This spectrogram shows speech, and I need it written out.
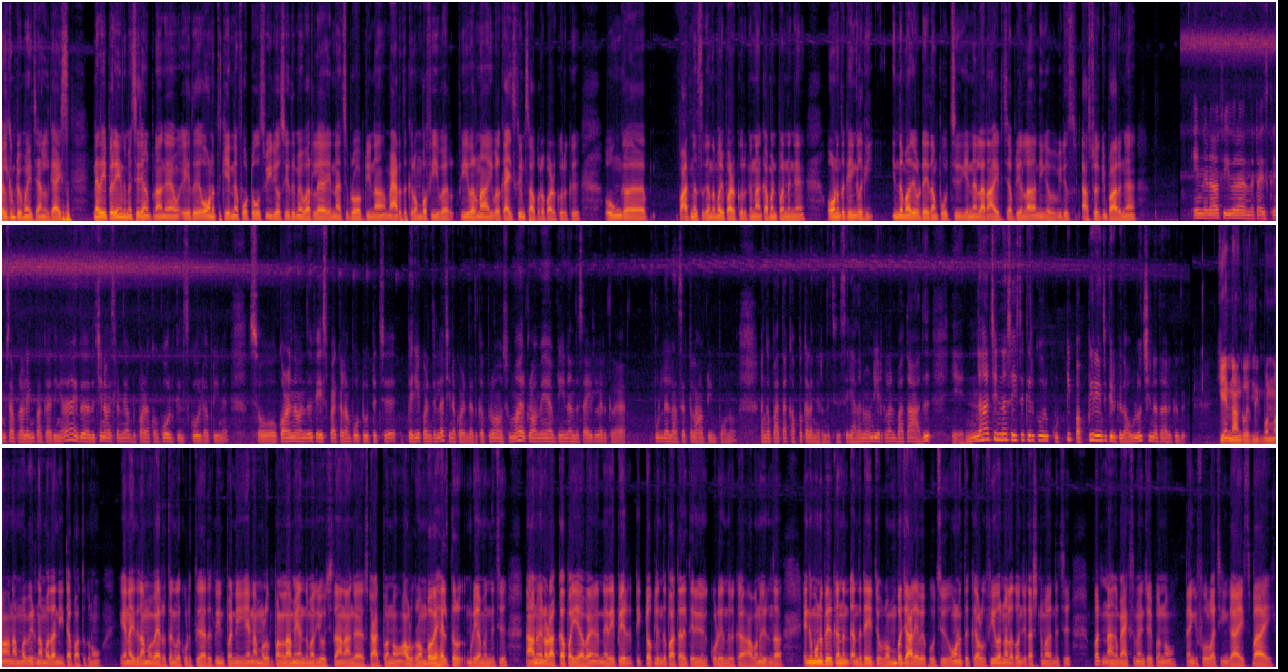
Welcome to my channel guys நிறைய பேர் எங்களுக்கு மெசேஜ் அனுப்புனாங்க. இது ஓணத்துக்கு என்ன ஃபோட்டோஸ் வீடியோஸ் எதுவுமே வரல. என்னாச்சு ப்ரோ அப்படின்னா மேடத்துக்கு ரொம்ப ஃபீவர் ஃபீவர்னால் இவளுக்கு ஐஸ்கிரீம் சாப்பிட்ற பழக்கம் இருக்குது உங்கள் பார்ட்னர்ஸுக்கு அந்த மாதிரி பழக்கம் இருக்குன்னா கமெண்ட் பண்ணுங்கள் ஓணத்துக்கு எங்களுக்கு இந்த மாதிரி ஒரு டே தான் போச்சு. என்னெல்லாம் ஆயிடுச்சு அப்படியெல்லாம் நீங்கள் வீடியோஸ் லாஸ்ட் வரைக்கும் பாருங்கள் என்னடா ஃபீவராக இருந்துட்டு ஐஸ்கிரீம் சாப்பிட்றாளேன்னு பார்க்காதீங்க. இது அது சின்ன வயசுலேருந்தே அப்படி பழக்கம். கோல்டு கில்ஸ் கோல்டு அப்படின்னு. ஸோ குழந்த வந்து ஃபேஸ் பேக்கெல்லாம் போட்டு விட்டுச்சு. பெரிய குழந்தை இல்லை சின்ன குழந்தை. அதுக்கப்புறம் சும்மா இருக்கிறோமே அப்படின்னு அந்த சைடில் இருக்கிற புல்லெல்லாம் செத்தலாம் அப்படின்னு போனோம். அங்கே பார்த்தா கப்பக்கிழங்கு இருந்துச்சு. சரி அதை நோண்டி எடுக்கலான்னு பார்த்தா அது என்ன சின்ன சைஸுக்கு இருக்குது ஒரு குட்டி பப்பி ரேஞ்சுக்கு இருக்குது. அவ்வளோ சின்னதாக இருக்குது. ஏன் நாங்களே க்ளீன் பண்ணோம்? நம்ம வீடு நம்ம தான் நீட்டாக பார்த்துக்கணும். ஏன்னா இது நம்ம வேறு ஒருத்தங்களை கொடுத்து அதை க்ளீன் பண்ணி ஏன் நம்மளும் பண்ணலாமே அந்த மாதிரி யோசிச்சு தான் நாங்கள் ஸ்டார்ட் பண்ணோம். அவளுக்கு ரொம்பவே ஹெல்த் முடியாமல் இருந்துச்சு. நானும் என்னோடய அக்கா பையாவன் நிறைய பேர் டிக்டாக்லேருந்து பார்த்தாலே தெரியும் எங்கள் கூட இருந்திருக்கா. அவனும் இருந்தால் எங்கள் மூணு பேருக்கு அந்த அந்த டே ரொம்ப ஜாலியாகவே போச்சு. ஓணத்துக்கு அவளுக்கு ஃபீவர்னால கொஞ்சம் கஷ்டமாக இருந்துச்சு. பட் நாங்கள் மேக்ஸிமம் என்ஜாய் பண்ணோம். தேங்க்யூ ஃபார் வாட்சிங் காய்ஸ் பாய்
